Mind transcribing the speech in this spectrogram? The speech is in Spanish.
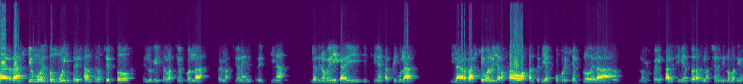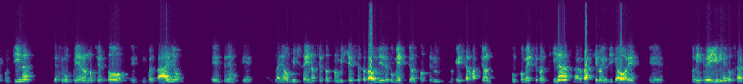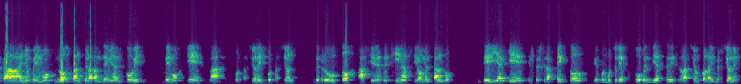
la verdad es que un momento muy interesante, ¿no es cierto?, en lo que dice relación con las relaciones entre China, Latinoamérica y, Chile en particular. Y la verdad es que, bueno, ya ha pasado bastante tiempo, por ejemplo, de la, lo que fue el establecimiento de las relaciones diplomáticas con China, ya se cumplieron, ¿no es cierto?, 50 eh, años. Eh, tenemos que, el año 2006, ¿no es cierto?, entró en vigencia el Tratado de Libre Comercio, entonces lo que dice relación con comercio con China, la verdad es que los indicadores eh, son increíbles, o sea, cada año vemos, no obstante la pandemia del COVID, vemos que la exportación e importación de productos hacia desde China sigue aumentando. Te diría que el tercer aspecto, que por mucho tiempo estuvo pendiente, de relación con las inversiones,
